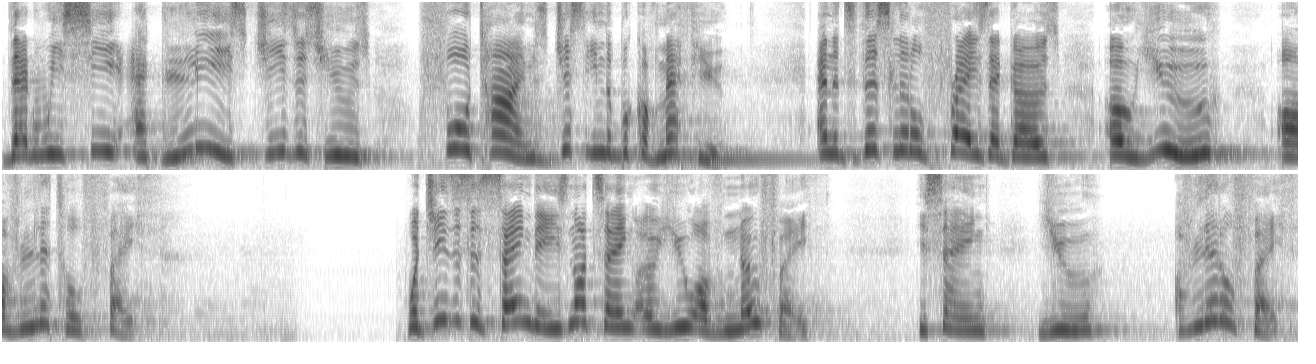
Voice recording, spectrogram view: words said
that we see at least Jesus use four times just in the book of Matthew. And it's this little phrase that goes, Oh, you of little faith. What Jesus is saying there, he's not saying, Oh, you of no faith. He's saying, You of little faith.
